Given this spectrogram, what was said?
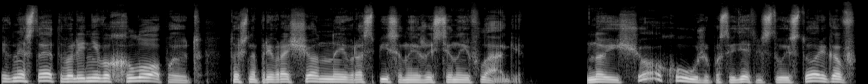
и вместо этого лениво хлопают, точно превращенные в расписанные жестяные флаги. Но еще хуже, по свидетельству историков,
